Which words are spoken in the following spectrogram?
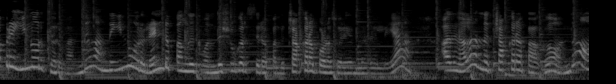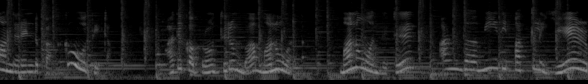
அப்புறம் இன்னொருத்தர் வந்து அந்த இன்னொரு ரெண்டு பங்குக்கு வந்து சுகர் சிரப் அந்த சக்கரை போட சொல்லியிருந்தார் இல்லையா? அதனால அந்த சக்கரை பாகம் வந்து அந்த ரெண்டு பங்குக்கு ஊற்றிட்டான் அதுக்கப்புறம் திரும்ப மனு வந்தான். மனு வந்துட்டு அந்த மீதி பத்துல ஏழு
